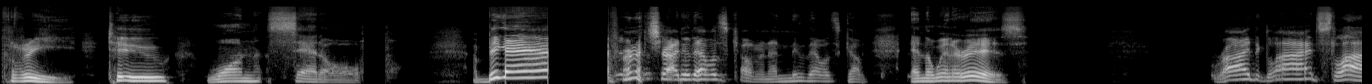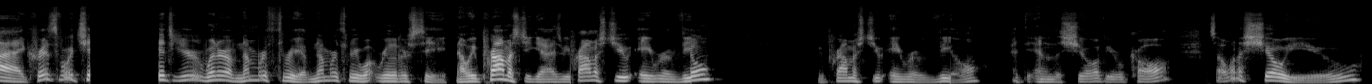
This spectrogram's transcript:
3, 2, 1, settle. A big ass furniture. I knew that was coming. I knew that was coming. And the winner is Ride the Glide Slide. Chris Vorchin, you're winner of number three. Of number three, what realtor see? Now we promised you guys, we promised you a reveal. We promised you a reveal at the end of the show, if you recall. So I want to show you.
